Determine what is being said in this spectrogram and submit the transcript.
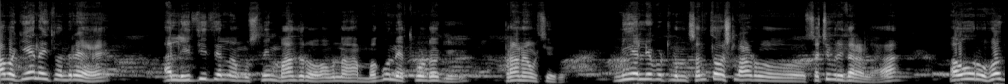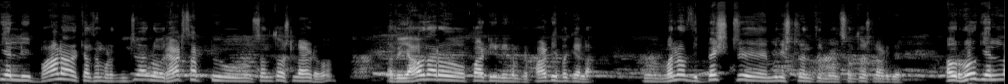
ಆವಾಗ ಏನಾಯಿತು ಅಂದರೆ, ಅಲ್ಲಿ ಇದ್ದಿದ್ದೆಲ್ಲ ಮುಸ್ಲಿಂ ಬಾಂಧವರು ಅವನ ಮಗುನ ಎತ್ಕೊಂಡೋಗಿ ಪ್ರಾಣ ಉಳಿಸಿದ್ರು. ನಿಯರ್ಲಿ ಬಿಟ್ಟು ನಮ್ಮ ಸಂತೋಷ್ ಲಾಡು ಸಚಿವರು ಇದ್ದಾರಲ್ಲ ಅವರು ಹೋಗಿ ಅಲ್ಲಿ ಭಾಳ ಕೆಲಸ ಮಾಡಿದ್ರು ನಿಜವಾಗ್ಲೂ ಅವ್ರು hats off to Santosh Lad. ಅದು ಯಾವ್ದಾರು ಪಾರ್ಟಿಲಿ ನಮಗೆ ಪಾರ್ಟಿ ಬಗ್ಗೆ ಅಲ್ಲ. One of the best minister ಅಂತೀನಿ ನಾನು ಸಂತೋಷ್ ಲಾಡ್ಗೆ. ಅವ್ರು ಹೋಗಿ ಎಲ್ಲ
